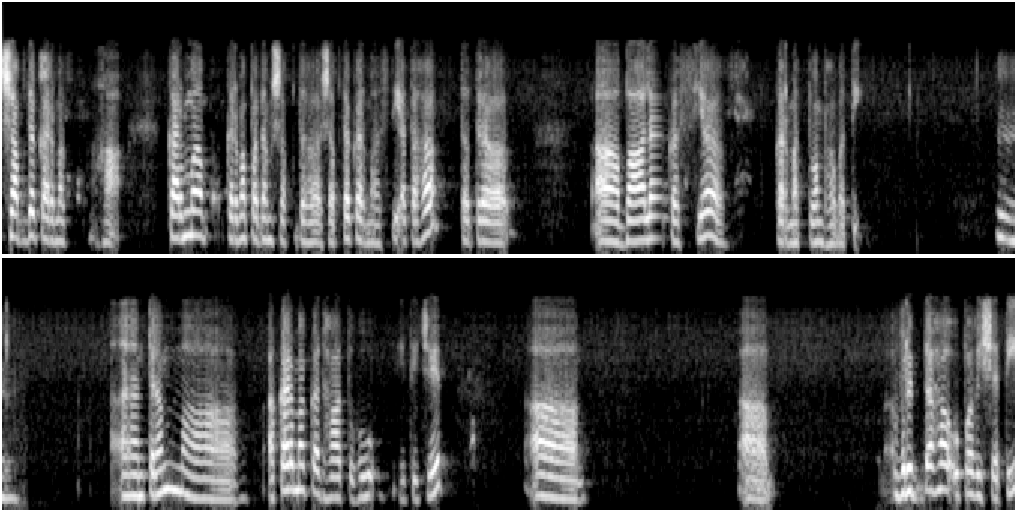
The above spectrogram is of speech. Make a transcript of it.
शब्दकर्म हा कर्म कर्मपदं शब्दः शब्दकर्म अस्ति। अतः तत्र बालकस्य कर्मत्वं भवति। हम्म। अनन्तरं अकर्मकधातुः इति चेत् वृद्धः उपविशति।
